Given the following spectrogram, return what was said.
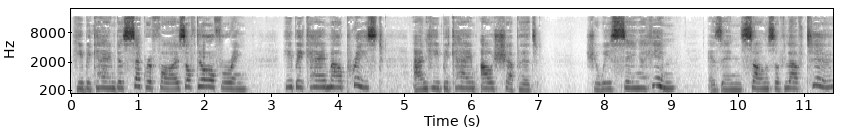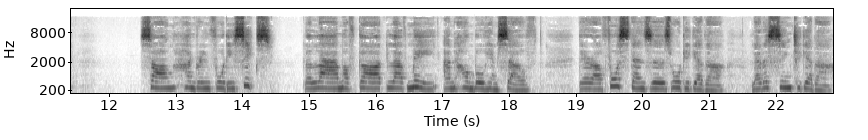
He became the sacrifice of the offering. He became our priest, and he became our shepherd. Shall we sing a hymn, as in Songs of Love two? Song 146. The Lamb of God loved me and humbled himself. There are four stanzas altogether. Let us sing together.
